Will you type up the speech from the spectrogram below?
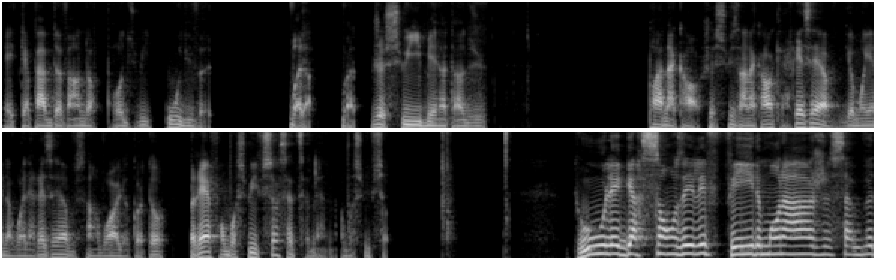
être capables de vendre leurs produits où ils veulent. Voilà. Je suis, bien entendu, pas en accord. Je suis en accord avec la réserve. Il y a moyen d'avoir la réserve sans avoir le quota. Bref, on va suivre ça cette semaine. On va suivre ça. Tous les garçons et les filles de mon âge savent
